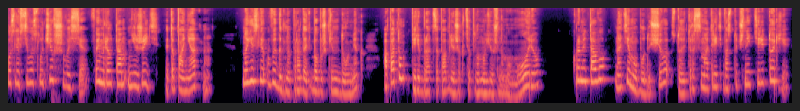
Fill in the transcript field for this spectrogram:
После всего случившегося Феймрил там не жить, это понятно. Но если выгодно продать бабушкин домик, а потом перебраться поближе к теплому Южному морю, Кроме того, на тему будущего стоит рассмотреть восточные территории,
